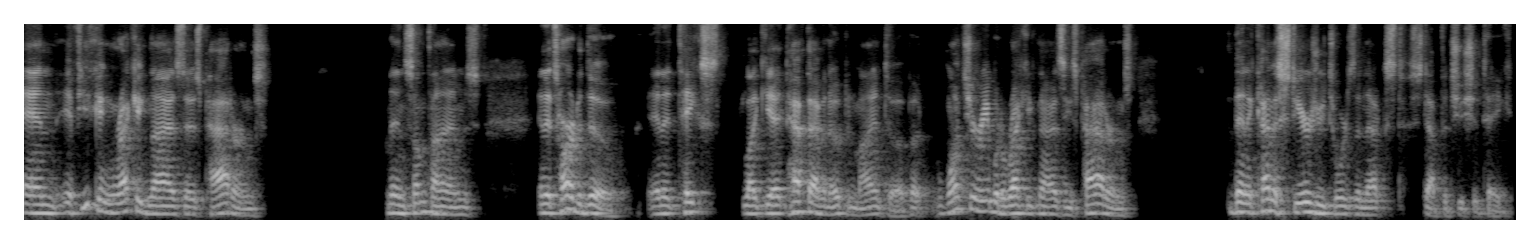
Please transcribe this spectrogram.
And if you can recognize those patterns, then sometimes, and it's hard to do, and it takes like you have to have an open mind to it. But once you're able to recognize these patterns, then it kind of steers you towards the next step that you should take.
